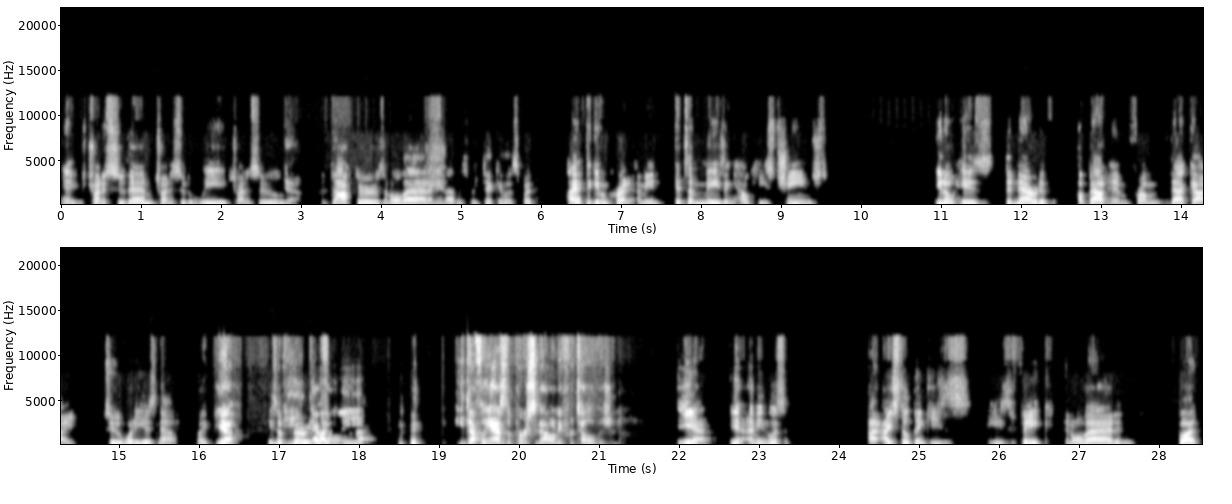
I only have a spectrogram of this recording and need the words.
Yeah, he was trying to sue them, trying to sue the league, trying to sue yeah. the doctors and all that. I mean, that was ridiculous. But I have to give him credit. I mean, it's amazing how he's changed, you know, his the narrative about him from that guy to what he is now. Like, yeah, he's a he very definitely, he definitely has the personality for television. Yeah, yeah. I mean, listen, I, I still think he's he's fake and all that, and but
